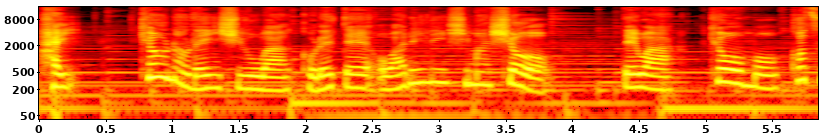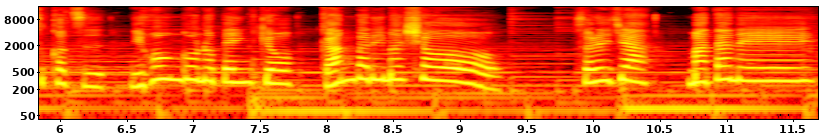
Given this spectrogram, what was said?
はい。今日の練習はこれで終わりにしましょう。では今日もコツコツ日本語の勉強頑張りましょう。それじゃあまたね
